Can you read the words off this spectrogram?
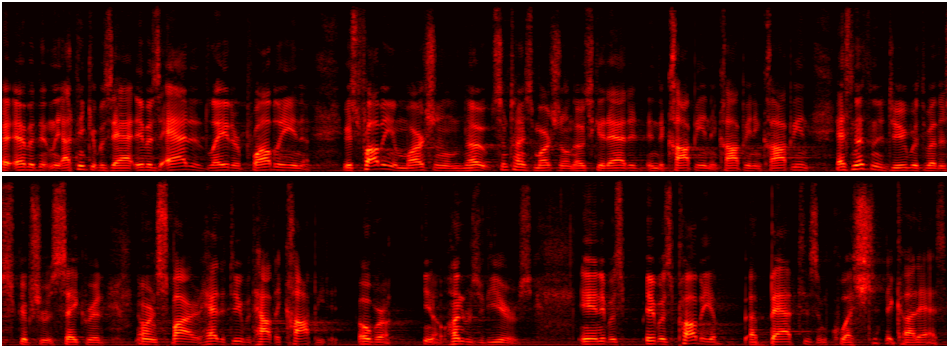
evidently, I think it was added, it was added later, probably in a, it was probably a marginal note. Sometimes marginal notes get added into copying and copying and copying. It has nothing to do with whether scripture is sacred or inspired. It had to do with how they copied it over you know, hundreds of years. And it was, it was probably a, a baptism question that God asked.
